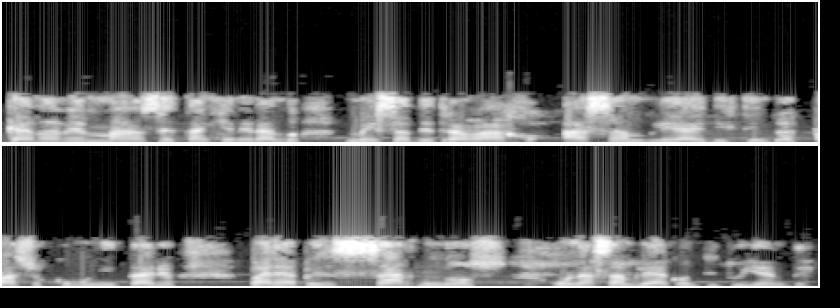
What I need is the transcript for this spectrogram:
cada vez más se están generando mesas de trabajo, asambleas y distintos espacios comunitarios para pensarnos una asamblea constituyente.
